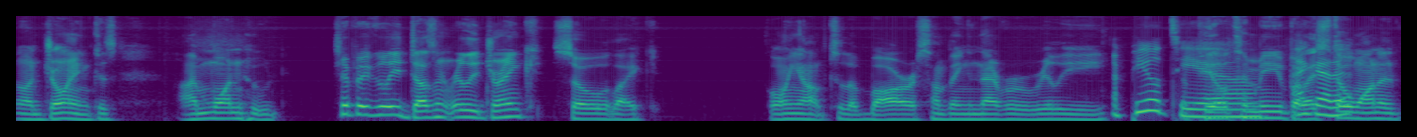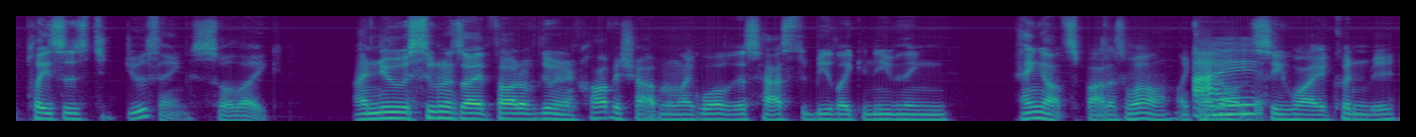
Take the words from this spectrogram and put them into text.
uh, join because I'm one who typically doesn't really drink. So like going out to the bar or something never really appealed to you appealed you. to me. But I, get still it. wanted places to do things. So like I knew as soon as I thought of doing a coffee shop, I'm like, well, this has to be like an evening hangout spot as well. Like I, I- don't see why it couldn't be.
